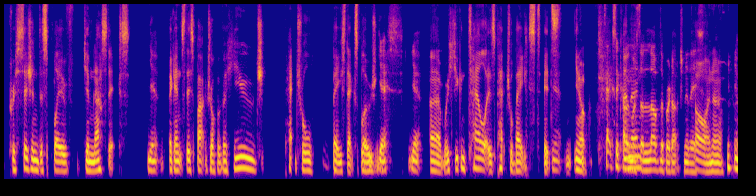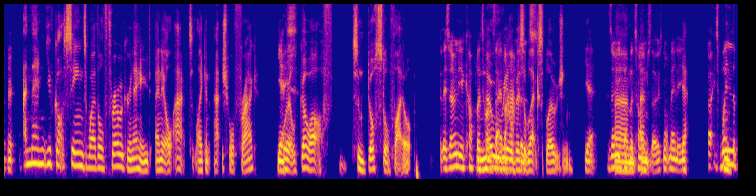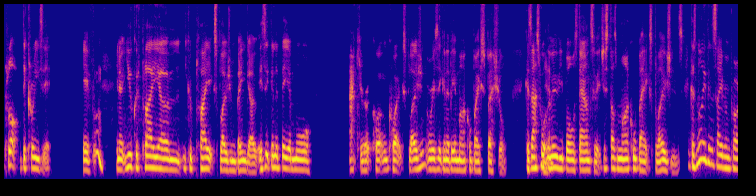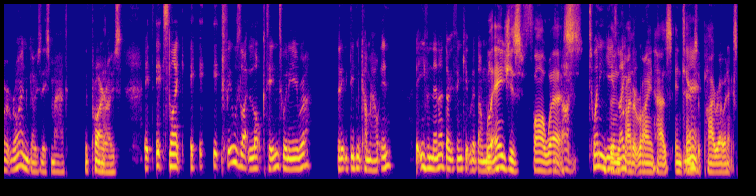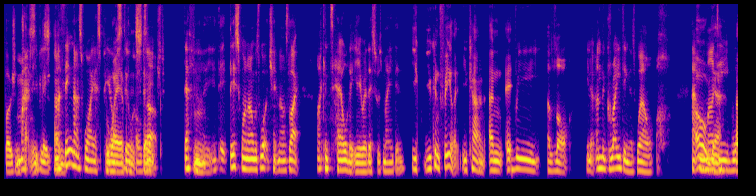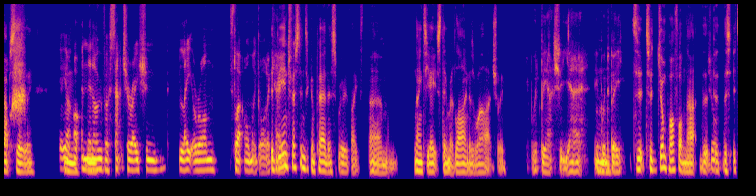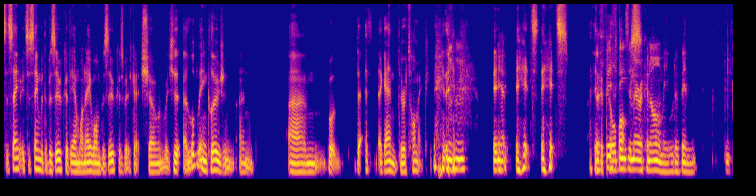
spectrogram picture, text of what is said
precision display of gymnastics Yeah. against this backdrop of a huge petrol based explosion. Yes. Yeah. Um, which you can tell is petrol based. It's you know Texaco And must then- have loved the production of this. oh I know. And then you've got scenes where they'll throw a grenade and it'll act like an actual frag. yes. Where it'll go off, some dust will fly up. but there's only a couple of No times ever real visible explosion. Yeah, there's only a couple Um, of times and- though. It's not many. yeah. Uh, it's when the plot decrees it. If Hmm. you know, you could play. Um, you could play explosion bingo. Is it going to be a more accurate quote unquote explosion, or is it going to be a Michael Bay special? Because that's what the movie boils down to. It just does Michael Bay explosions. Because not even Saving Private Ryan goes this mad with Pyros. It, it's like it, it, it feels like locked into an era that it didn't come out in. But even then, I don't think it would have done well. Well, it ages far worse. Twenty years than later, Private Ryan has in terms Yeah. of pyro and explosion massively. techniques. And I think that's why SPR still holds up. staged. Definitely. It- it- this one, I was watching and I was like, I can tell the era this was made in You you can feel it. You can, and it. really a lot, you know, and the grading as well. Oh, that Oh muddy yeah, wash, absolutely. you know, Mm, and then mm. over saturation later on. It's like, oh my god, okay. It'd be interesting to compare this with like um 98's Thin Red Line as well. Actually, it would be actually, yeah, it would be. to to jump off on that, the, Sure. the, this, it's the same. It's the same with the bazooka, the M1A1 bazookas, which get shown, which is a lovely inclusion, and um, but the, again, they're atomic. Mhm. it, Yeah. it hits. It hits. I The think pillbox. fifties American army would have been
